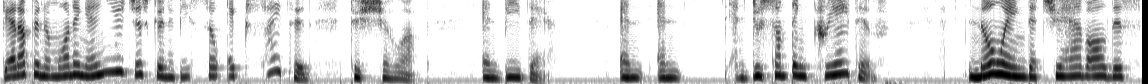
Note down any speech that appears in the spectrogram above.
get up in the morning and you're just going to be so excited to show up and be there. And and and do something creative, knowing that you have all this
